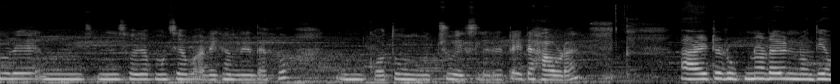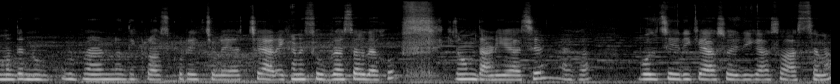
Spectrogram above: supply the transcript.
ধরে সোজা পৌঁছে আর এখানে দেখো কত উঁচু এক্সিলেটারটা এটা হাওড়ায় আর এটা রূপনারায়ণ নদী। আমাদের রূপনারায়ণ নদী ক্রস করে চলে যাচ্ছে। আর এখানে সুব্রাসাও দেখো কীরকম দাঁড়িয়ে আছে। একা। বলছে, এদিকে আসো এদিকে আসো। আসছে না।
